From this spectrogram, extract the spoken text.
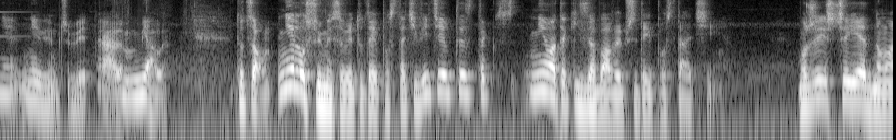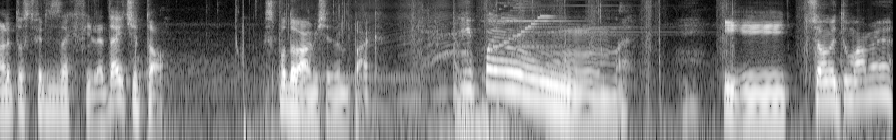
nie, nie wiem, czy wie, ale miałem. To co? Nie losujmy sobie tutaj postaci. Wiecie, to jest tak. Nie ma takiej zabawy przy tej postaci. Może jeszcze jedną, ale to stwierdzę za chwilę. Dajcie to. Spodoba mi się ten pak. I pum! I co my tu mamy?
